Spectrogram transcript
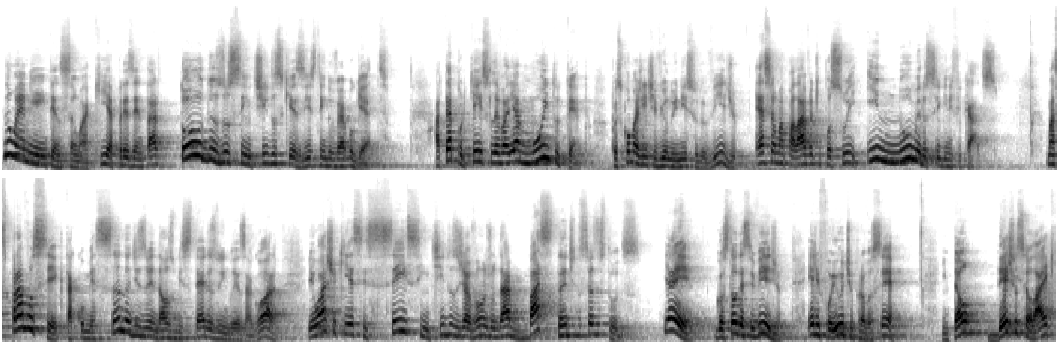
Não é minha intenção aqui apresentar todos os sentidos que existem do verbo get. Até porque isso levaria muito tempo, pois como a gente viu no início do vídeo, essa é uma palavra que possui inúmeros significados. Mas para você que está começando a desvendar os mistérios do inglês agora, eu acho que esses seis sentidos já vão ajudar bastante nos seus estudos. E aí, gostou desse vídeo? Ele foi útil para você? Então, deixa o seu like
